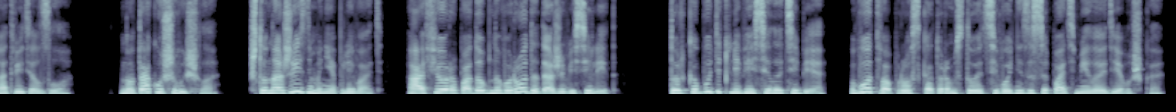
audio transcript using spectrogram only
ответил зло. Но так уж вышло, что на жизнь мне плевать, а афера подобного рода даже веселит. Только будет ли весело тебе? Вот вопрос, которым стоит сегодня засыпать, милая девушка.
